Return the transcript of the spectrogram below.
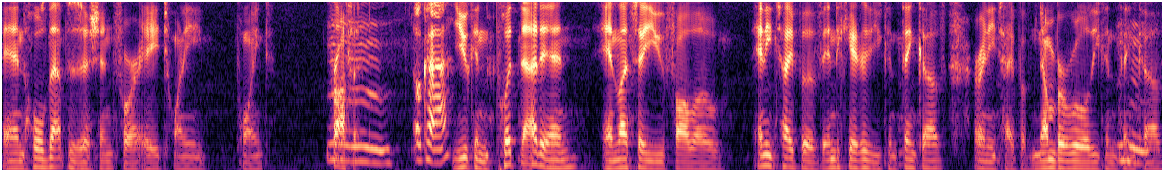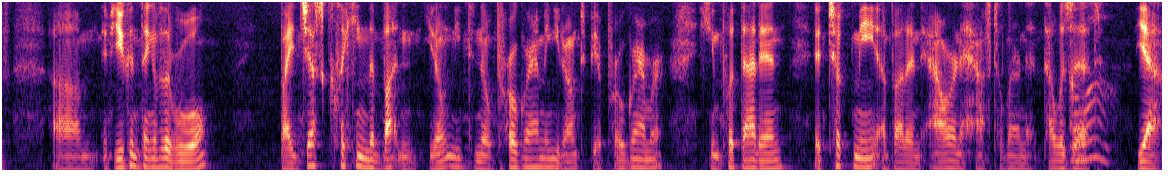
and hold that position for a 20 point profit. Okay. You can put that in, and let's say you follow any type of indicator you can think of, or any type of number rule you can think of. Um, if you can think of the rule, by just clicking the button, you don't need to know programming. You don't have to be a programmer. You can put that in. It took me about an hour and a half to learn it. That was Oh, it. wow. Yeah.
